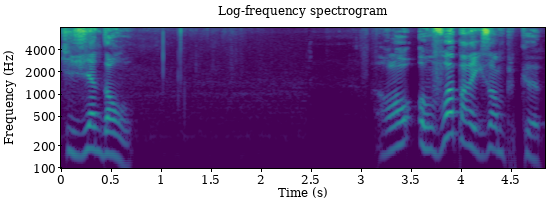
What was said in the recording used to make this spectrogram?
qui vient d'en haut. on voit par exemple que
